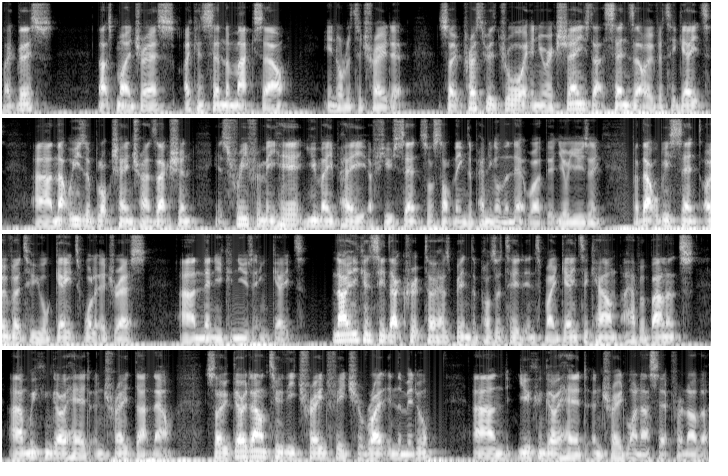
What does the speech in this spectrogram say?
like this. That's my address. I can send the max out in order to trade it. So press withdraw in your exchange. That sends it over to Gate. And that will use a blockchain transaction. It's free for me here. You may pay a few cents or something depending on the network that you're using. But that will be sent over to your Gate wallet address. And then you can use it in Gate. Now you can see that crypto has been deposited into my Gate account. I have a balance and we can go ahead and trade that now. So go down to the trade feature right in the middle and you can go ahead and trade one asset for another.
